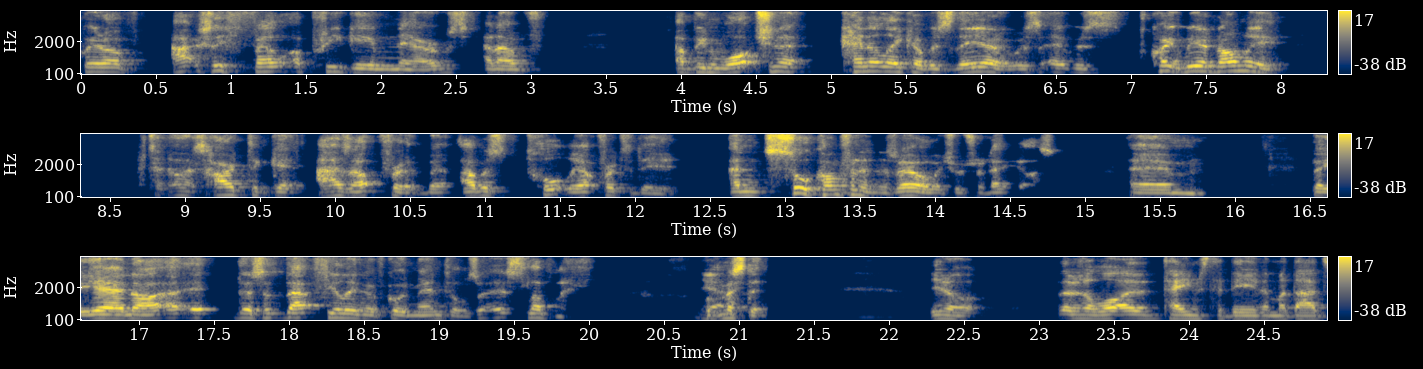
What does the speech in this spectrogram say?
where I've actually felt a pre-game nerves, and I've I've been watching it kind of like I was there. It was it was quite weird. Normally, I don't know. It's hard to get as up for it, but I was totally up for today and so confident as well, which was ridiculous. Um, but yeah, no, it, there's that feeling of going mental. So it's lovely. Yeah. missed it. You know, there's a lot of times today that my dad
